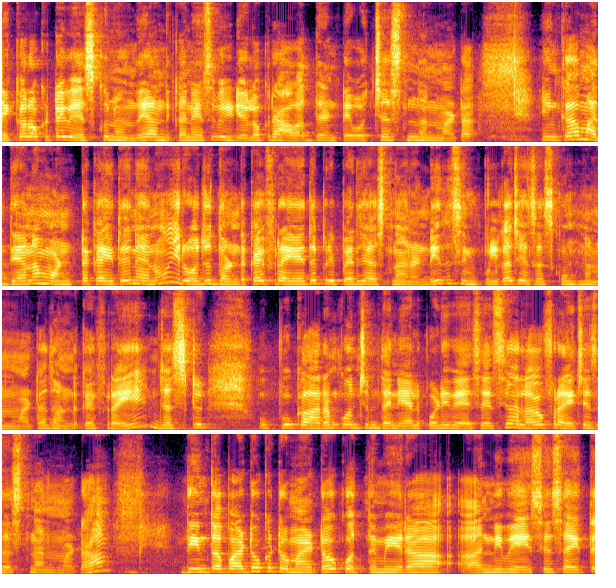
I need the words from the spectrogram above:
నిక్కర్ ఒకటే వేసుకుని ఉంది అందుకనేసి వీడియోలోకి రావద్దంటే వచ్చేస్తుంది అనమాట ఇంకా మధ్యాహ్నం వంటకైతే నేను ఈరోజు దొండకాయ ఫ్రై అయితే ప్రిపేర్ చేస్తున్నానండి. ఇది సింపుల్గా చేసేసుకుంటున్నాను అనమాట దొండకాయ ఫ్రై. జస్ట్ ఉప్పు కారం కొంచెం ధనియాల పొడి వేసేసి అలాగ ఫ్రై చేసేస్తున్నాను అనమాట దీంతోపాటు ఒక టొమాటో కొత్తిమీర అన్నీ వేసేసి అయితే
